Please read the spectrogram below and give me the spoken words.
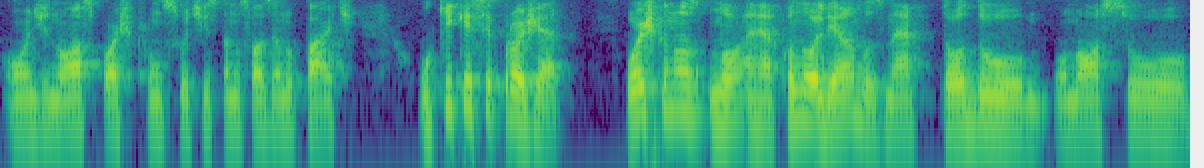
onde nós, Porsche Consulting, estamos fazendo parte. O que, que é esse projeto? Hoje, que nós, no, é, quando olhamos né, todo o nosso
